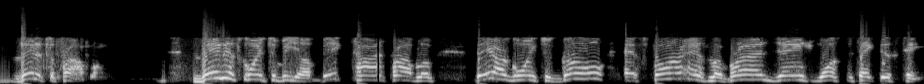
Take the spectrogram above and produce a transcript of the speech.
then it's a problem then it's going to be a big time problem. They are going to go as far as LeBron James wants to take this team.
